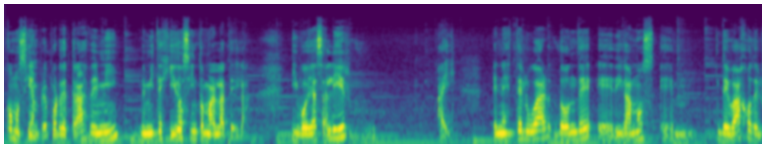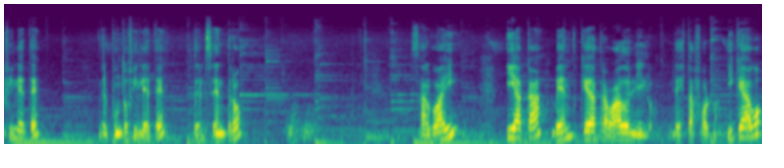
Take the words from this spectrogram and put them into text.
como siempre, por detrás de mi, de mi tejido sin tomar la tela. Y voy a salir ahí, en este lugar donde, eh, digamos, em, debajo del filete, del punto filete, del centro. Salgo ahí y acá, ven, queda trabado el hilo de esta forma. ¿Y qué hago?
